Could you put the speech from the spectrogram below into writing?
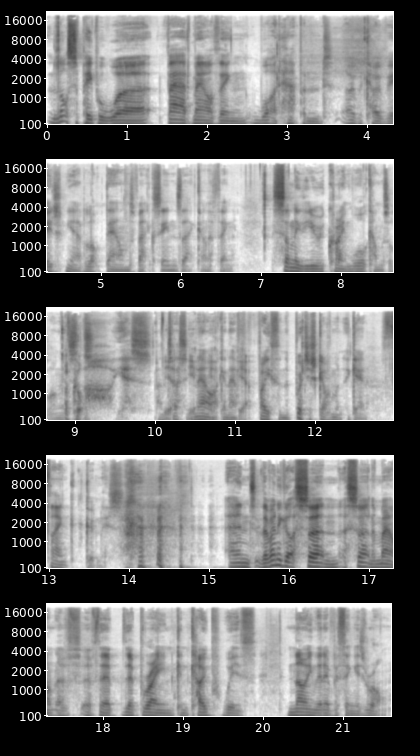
lots of people were bad mouthing what had happened over COVID, you know, lockdowns, vaccines, that kind of thing. Suddenly, the Ukraine war comes along. And Of course. like, oh yes, fantastic. yeah, now yeah, I can have yeah. faith in the British government again. Thank goodness. and they've only got a certain a certain amount of, of their their brain can cope with knowing that everything is wrong.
